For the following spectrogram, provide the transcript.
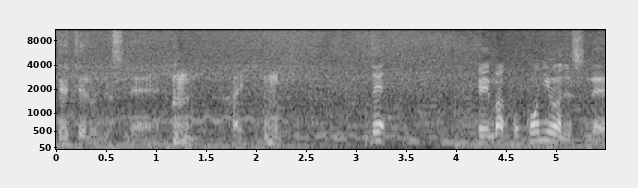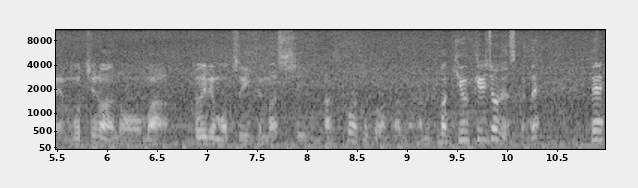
出てるんですね。はい。で、えー、まあ、ここにはですねもちろんあの、まあ、トイレもついてますしあそこはちょっとわかんない。あの、まあ、休憩所ですかね。で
